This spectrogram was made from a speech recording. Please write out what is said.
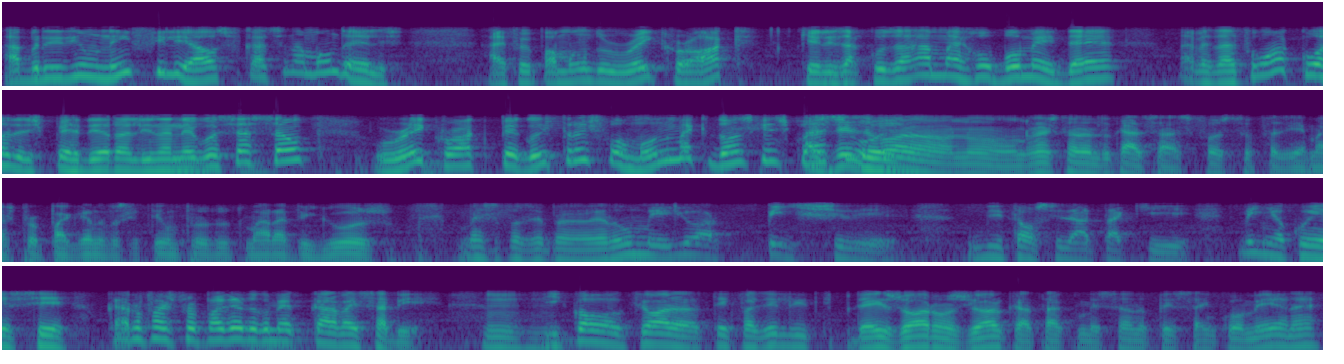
abririam nem filial se ficasse na mão deles. Aí foi pra mão do Ray Kroc, que eles acusam, ah, mas roubou minha ideia. Na verdade foi um acordo, eles perderam ali na negociação. O Ray Kroc pegou e transformou no McDonald's que a gente Às conhece vezes eu hoje. vou no, no restaurante do cara, sabe, se fosse fazer mais propaganda, você tem um produto maravilhoso, começa a fazer propaganda, o melhor peixe de, de tal cidade tá aqui, venha conhecer. O cara não faz propaganda, como é que o cara vai saber? Uhum. E qual que hora tem que fazer? Ele, tipo, 10 horas, 11 horas, o cara tá começando a pensar em comer, né?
